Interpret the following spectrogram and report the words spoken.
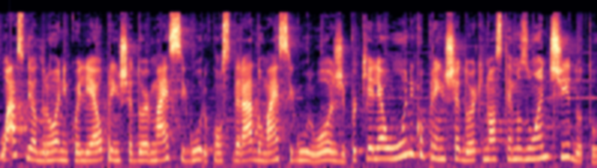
O ácido hialurônico ele é o preenchedor mais seguro, considerado mais seguro hoje, porque ele é o único preenchedor que nós temos um antídoto.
